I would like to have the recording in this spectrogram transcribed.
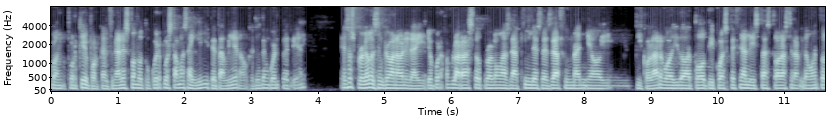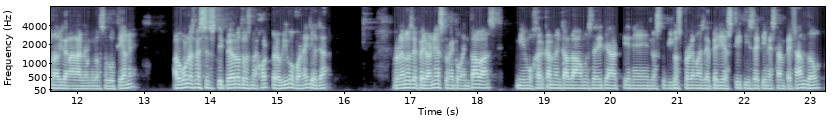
¿Por qué? Porque al final es cuando tu cuerpo está más al límite también, aunque tú te encuentres bien. esos problemas siempre van a venir ahí. Yo, por ejemplo, arrastro problemas de Aquiles desde hace un año y pico largo. He ido a todo tipo de especialistas, todas las terapias. De momento no ha habido nada que me lo solucione. Algunos meses estoy peor, otros mejor, pero vivo con ellos ya. Problemas de peroneas que me comentabas. Mi mujer Carmen, que hablábamos de ella, tiene los típicos problemas de periostitis de quien está empezando.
